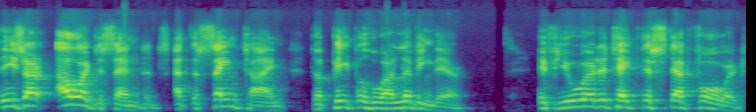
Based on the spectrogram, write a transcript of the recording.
These are our descendants, at the same time, the people who are living there if you were to take this step forward,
